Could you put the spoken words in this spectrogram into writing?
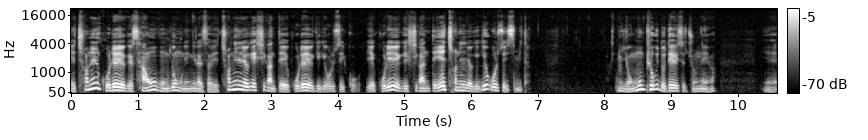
예, 천일 고려역의 상호 공동 운행이라서 예, 천일역의 시간대에 고려역이 올 수 있고 예, 고려역의 시간대에 천일역이 올 수 있습니다. 영문 표기도 되어 있어 좋네요. 예.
